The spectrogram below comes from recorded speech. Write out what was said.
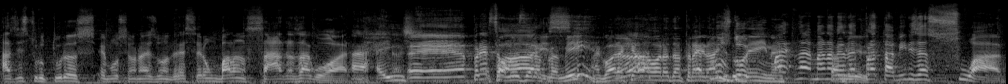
as estruturas emocionais do André serão balançadas agora? Ah, ixi. é, Essa luz era pra mim? Agora é aquela hora da trairagem pros do dois. bem, né? Mas, na- mas, na verdade, pra Tamires é suave.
